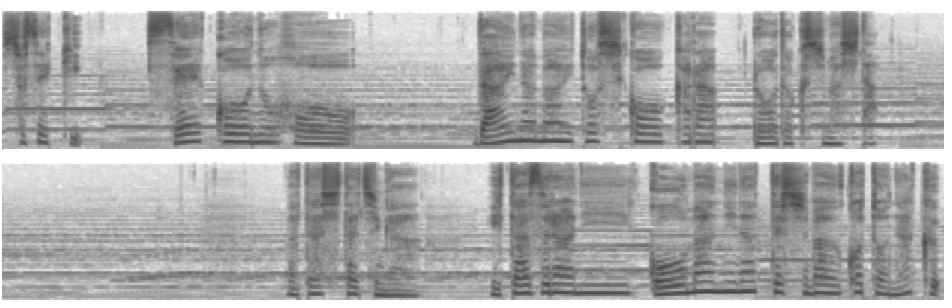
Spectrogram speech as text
書籍成功の法ダイナマイト思考から朗読しました。私たちがいたずらに傲慢になってしまうことなく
